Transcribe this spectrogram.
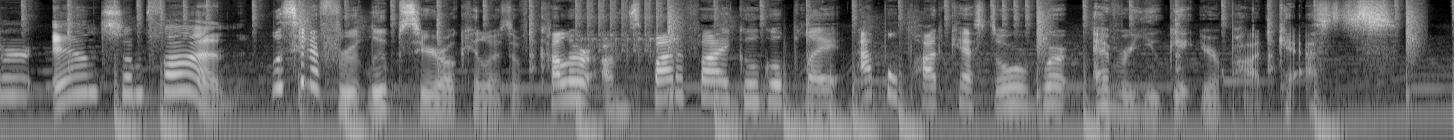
and some fun. Listen to Fruit Loop Serial Killers of Color on Spotify, Google Play, Apple Podcasts, or wherever you get your podcasts.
